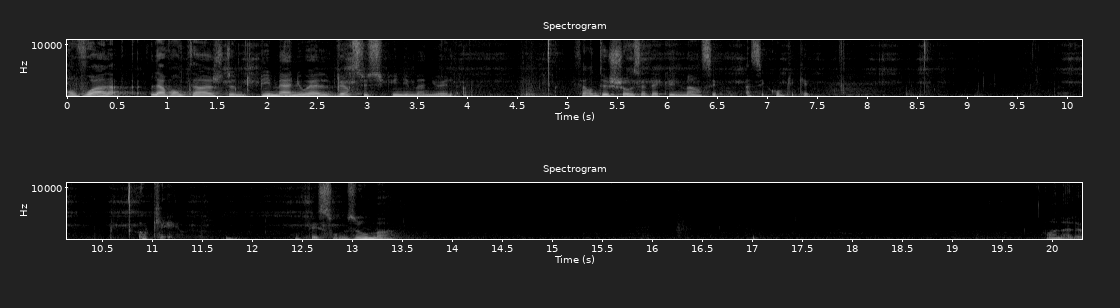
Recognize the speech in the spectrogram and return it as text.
On voit l'avantage de bimanuel versus unimanuel. Faire deux choses avec une main, c'est assez compliqué. Ok. On fait son zoom. On a le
